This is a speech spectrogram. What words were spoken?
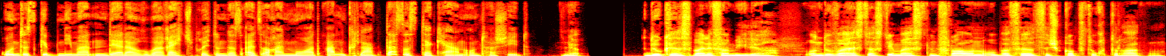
und es gibt niemanden, der darüber Recht spricht und das als auch ein Mord anklagt. Das ist der Kernunterschied. Ja. Du kennst meine Familie und du weißt, dass die meisten Frauen über 40 Kopftuch tragen.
